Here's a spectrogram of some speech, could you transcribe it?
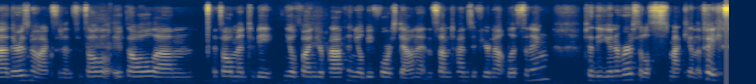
uh, there is no accidents. It's all it's all um, it's all meant to be. You'll find your path and you'll be forced down it. And sometimes if you're not listening to the universe, it'll smack you in the face.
